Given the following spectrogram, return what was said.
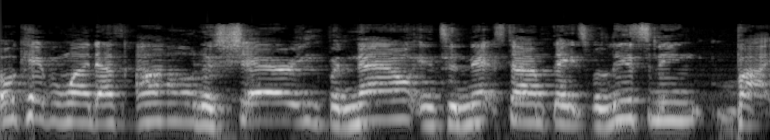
Okay, everyone, that's all the sharing for now. Until next time, thanks for listening. Bye.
